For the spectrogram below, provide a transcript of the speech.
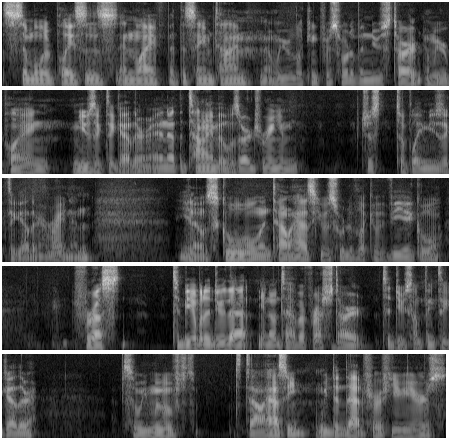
similar places in life at the same time. And we were looking for sort of a new start, and we were playing music together. And at the time, it was our dream just to play music together, right? And you know, school and Tallahassee was sort of like a vehicle for us to be able to do that. You know, to have a fresh start, to do something together. So we moved to Tallahassee. We did that for a few years,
